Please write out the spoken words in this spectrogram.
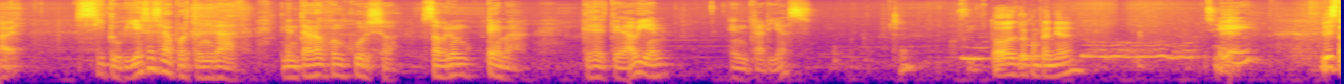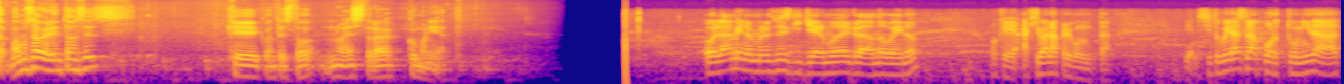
A ver, si tuvieses la oportunidad de entrar a un concurso sobre un tema que se te da bien, ¿entrarías? ¿Sí? ¿Todos lo comprendieron? Sí. Listo, vamos a ver entonces qué contestó nuestra comunidad. Hola, mi nombre es Luis Guillermo del grado noveno. Ok, aquí va la pregunta. Bien, si tuvieras la oportunidad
